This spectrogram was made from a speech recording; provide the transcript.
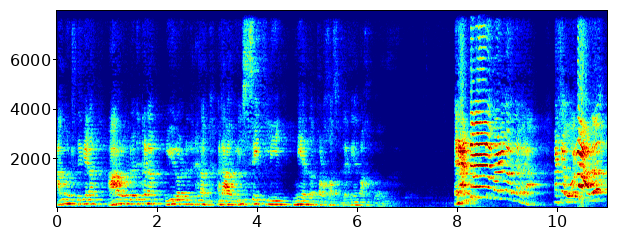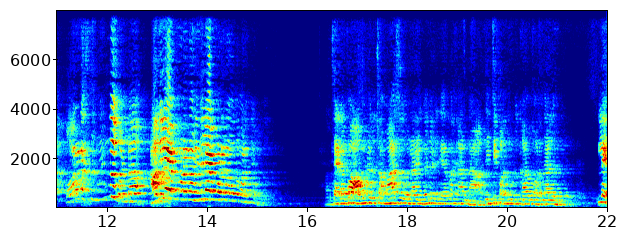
അങ്ങോട്ട് തിരിയണം ആ റോഡ് എടുക്കണം ഈ റോഡ് എടുക്കണം safely near Apollo hospital near my home രണ്ടുപേരും വഴി പക്ഷെ എന്ന് പറഞ്ഞു. ചിലപ്പോ അവനൊരു തമാശ വരാ ഇവനൊരു കേരളക്കാരനാ തെറ്റി പറഞ്ഞു കൊടുക്കാന്ന് പറഞ്ഞാലും ഇല്ലേ?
